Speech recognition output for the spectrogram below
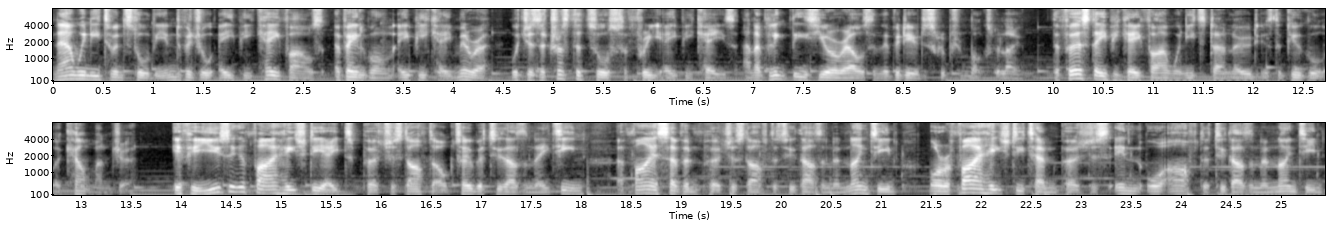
Now we need to install the individual APK files available on APK Mirror, which is a trusted source for free APKs, and I've linked these URLs in the video description box below. The first APK file we need to download is the Google Account Manager. If you're using a Fire HD8 purchased after October 2018, a Fire 7 purchased after 2019, or a Fire HD10 purchased in or after 2019,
